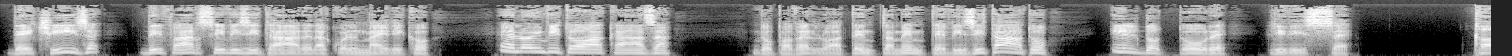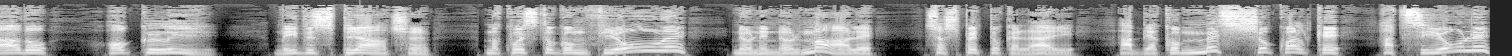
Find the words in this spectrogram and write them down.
decise di farsi visitare da quel medico e lo invitò a casa. Dopo averlo attentamente visitato, il dottore gli disse Caro Oakley, mi dispiace, ma questo gonfiore non è normale. Sospetto che lei abbia commesso qualche azione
